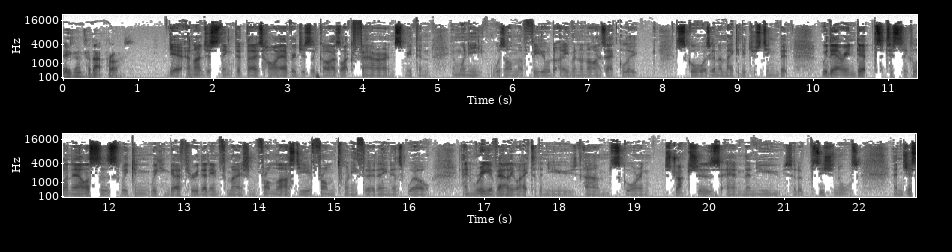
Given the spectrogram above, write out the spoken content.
even for that price. Yeah, and I just think that those high averages of guys like Farah and Smith, and, and when he was on the field, even an Isaac Luke, score is going to make it interesting. But with our in-depth statistical analysis, we can we can go through that information from last year, from 2013 as well, and re-evaluate to the new um, scoring structures and the new sort of positionals, and just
